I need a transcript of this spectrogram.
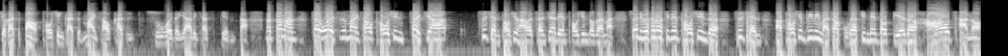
就开始报，投信开始卖超，开始赎回的压力开始变大。那当然，在外资卖超，投信再加之前投信还会撑，现在连投信都在卖，所以你会看到今天投信的之前啊投信拼命买超股票，今天都跌得好惨哦。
